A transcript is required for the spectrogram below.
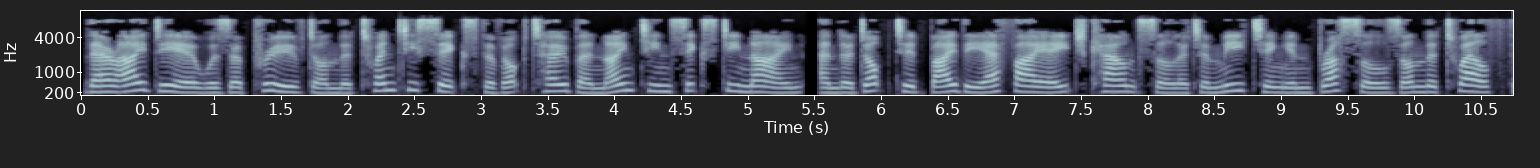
Their idea was approved on 26 October 1969, and adopted by the FIH Council at a meeting in Brussels on 12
